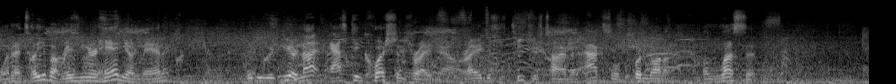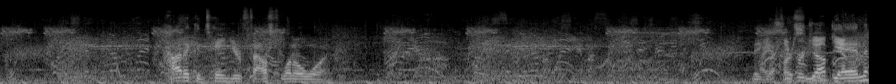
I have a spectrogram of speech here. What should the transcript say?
What did I tell you about raising your hand, young man? We- are not asking questions right now, right? This is teacher's time, and Axl's putting on a, a lesson. How to contain your Faust 101. Big Nice FRC jump. again.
